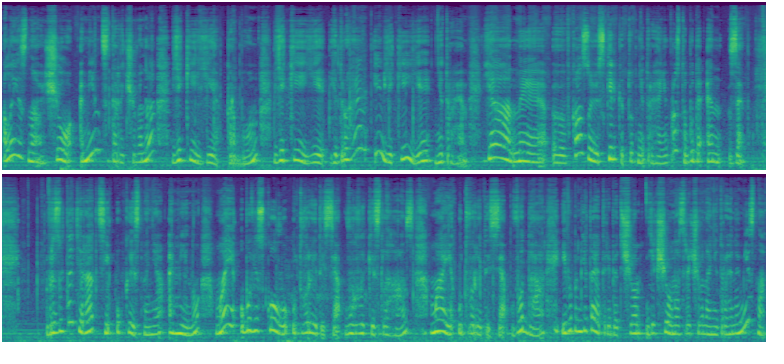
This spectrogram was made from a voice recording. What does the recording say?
але я знаю, що амін це та речовина, в якій є карбон, в якій є гідроген і в якій є нітроген. Я не е, вказую, скільки тут нітрогенів, просто буде NZ. В результаті реакції окиснення аміну має обов'язково утворитися вуглекислий газ, має утворитися вода. І ви пам'ятаєте, ребят, що якщо у нас речовина нітрогеномісна,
